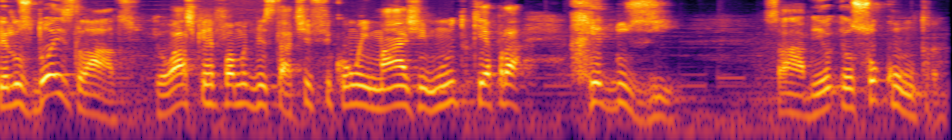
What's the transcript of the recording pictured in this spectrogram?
pelos dois lados. Eu acho que a reforma administrativa ficou uma imagem muito que é para reduzir sabe? Eu, eu, sou contra.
